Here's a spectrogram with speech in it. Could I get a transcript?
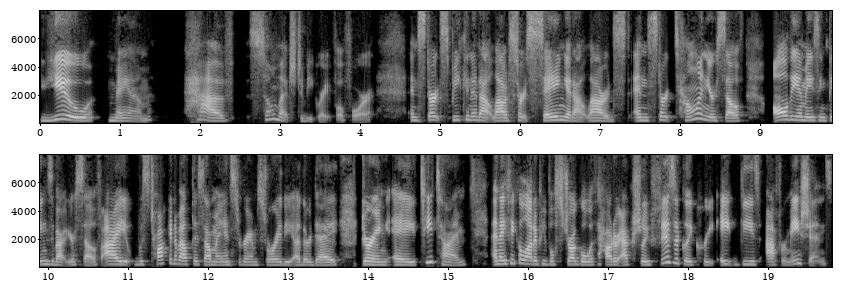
You, ma'am, have so much to be grateful for and start speaking it out loud, start saying it out loud, and start telling yourself all the amazing things about yourself. I was talking about this on my Instagram story the other day during a tea time, and I think a lot of people struggle with how to actually physically create these affirmations.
